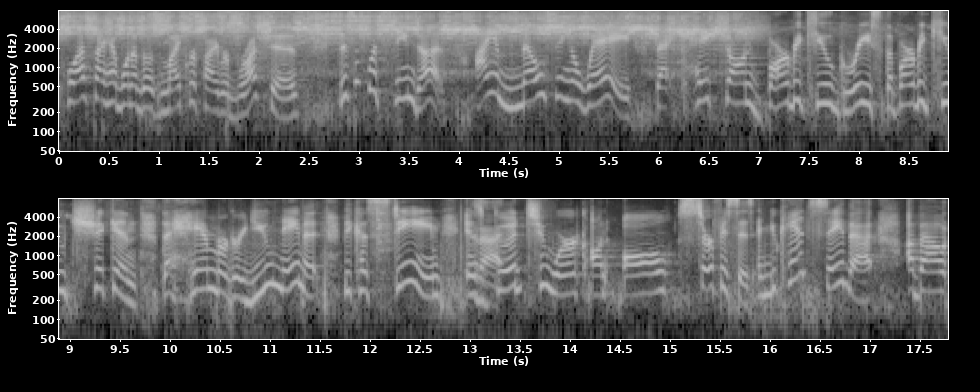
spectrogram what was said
plus I have one of those microfiber brushes. This is what steam does. I am melting away that caked on barbecue grease, the barbecue chicken, the hamburger, you name it, because steam is good to work on all surfaces. And you can't say that about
